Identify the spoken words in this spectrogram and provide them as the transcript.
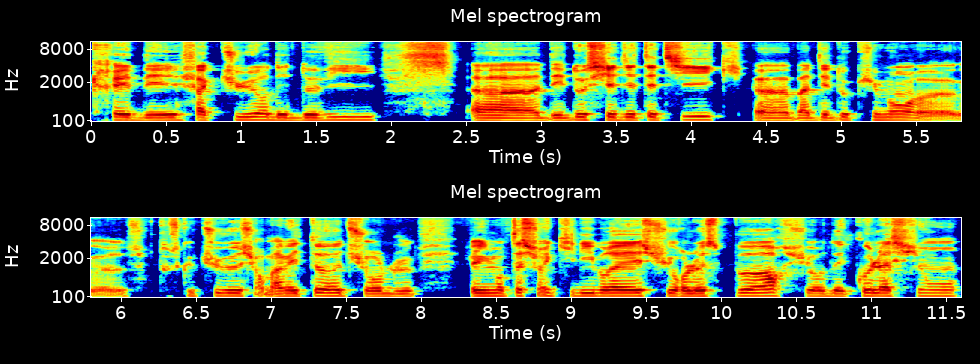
créé des factures, des devis, des dossiers diététiques, bah, des documents sur tout ce que tu veux, sur ma méthode, sur l'alimentation équilibrée, sur le sport, sur des collations,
